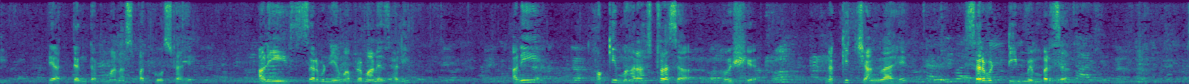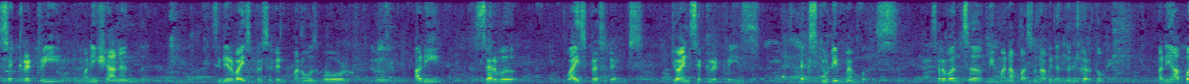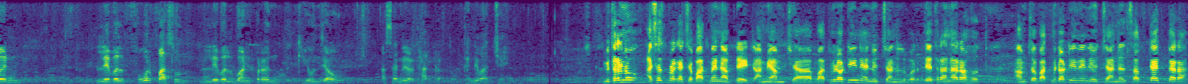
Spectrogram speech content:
हे अत्यंत अभिमानास्पद गोष्ट आहे आणि सर्व नियमाप्रमाणे झाली. आणि हॉकी महाराष्ट्राचं भविष्य नक्कीच चांगलं आहे. सर्व team मेंबरचं secretary Manish Anand senior vice president Manoj Bhol आणि सर्व vice presidents joint secretaries executive members सर्वांचं मी मनापासून अभिनंदन करतो. आणि आपण लेवल फोरपासून लेवल वनपर्यंत घेऊन जाऊ असा निर्धार करतो. धन्यवाद. जय हिंद. मित्रांनो अशाच प्रकारच्या बातम्यांना अपडेट आम्ही आमच्या बातमी डॉट इन या न्यूज चॅनलवर देत राहणार आहोत. आमचं बातमी डॉट इन या न्यूज चॅनल सबस्क्राईब करा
